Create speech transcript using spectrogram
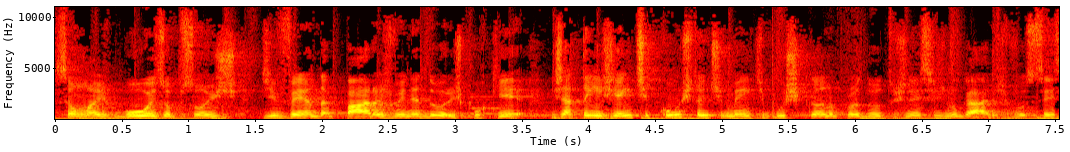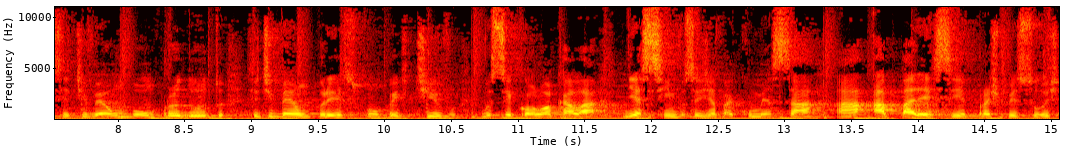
são mais boas opções de venda para os vendedores, porque já tem gente constantemente buscando produtos nesses lugares. Você, se tiver um bom produto, se tiver um preço competitivo, você coloca lá e assim você já vai começar a aparecer para as pessoas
